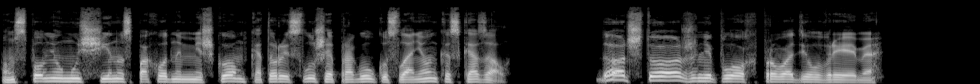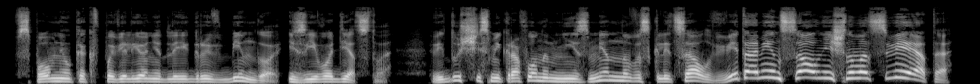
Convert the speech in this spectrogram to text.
Он вспомнил мужчину с походным мешком, который, слушая прогулку слоненка, сказал «Додж тоже неплохо проводил время». Вспомнил, как в павильоне для игры в бинго из его детства ведущий с микрофоном неизменно восклицал «Витамин солнечного света!»,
